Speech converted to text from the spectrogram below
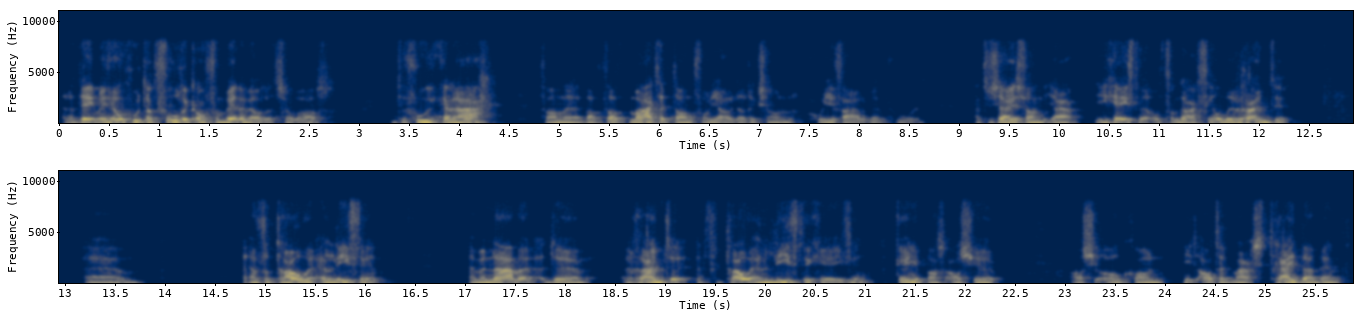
En dat deed me heel goed. Dat voelde ik ook van binnen wel dat het zo was. En toen vroeg ik aan haar: van, uh, wat, wat maakt het dan voor jou dat ik zo'n goede vader ben geworden? En toen zei ze van, ja, je geeft me op vandaag veel meer ruimte. Uh, en vertrouwen en liefde. En met name de ruimte, het vertrouwen en liefde geven, dat kun je pas als je, als je ook gewoon niet altijd maar strijdbaar bent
